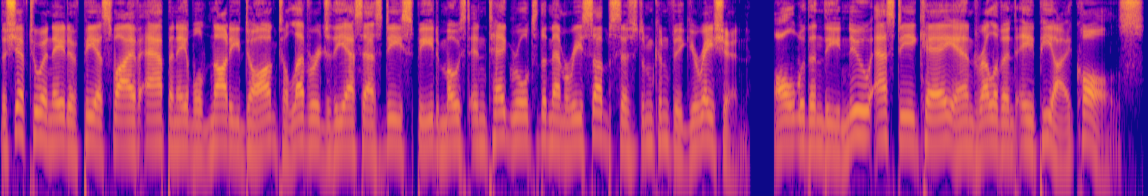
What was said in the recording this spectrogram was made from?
The shift to a native PS5 app enabled Naughty Dog to leverage the SSD speed most integral to the memory subsystem configuration, all within the new SDK and relevant API calls.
